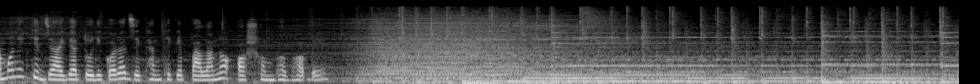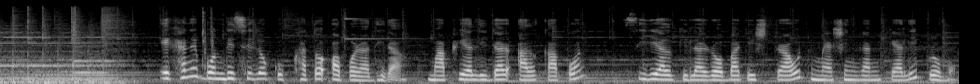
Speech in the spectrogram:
এমন একটি জায়গা তৈরি করা যেখান থেকে পালানো অসম্ভব হবে। এখানে বন্দী ছিল কুখ্যাত অপরাধীরা। Mafia leader Al Capone, serial killer Robert Stroud, machine gun Kelly প্রমুখ।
